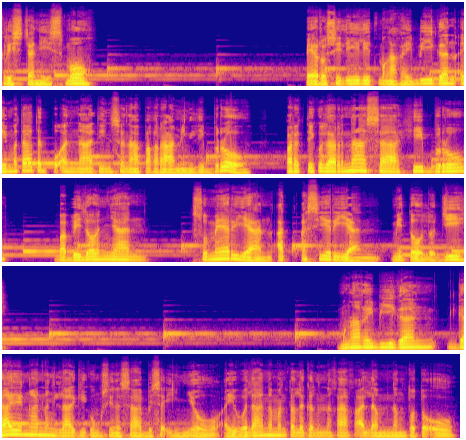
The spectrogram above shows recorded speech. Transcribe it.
Kristyanismo. Pero si Lilith mga kaibigan ay matatagpuan natin sa napakaraming libro, partikular na sa Hebrew, Babylonian, Sumerian at Assyrian mythology. Mga kaibigan, gaya nga ng lagi kong sinasabi sa inyo ay wala naman talagang nakakaalam ng totoo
